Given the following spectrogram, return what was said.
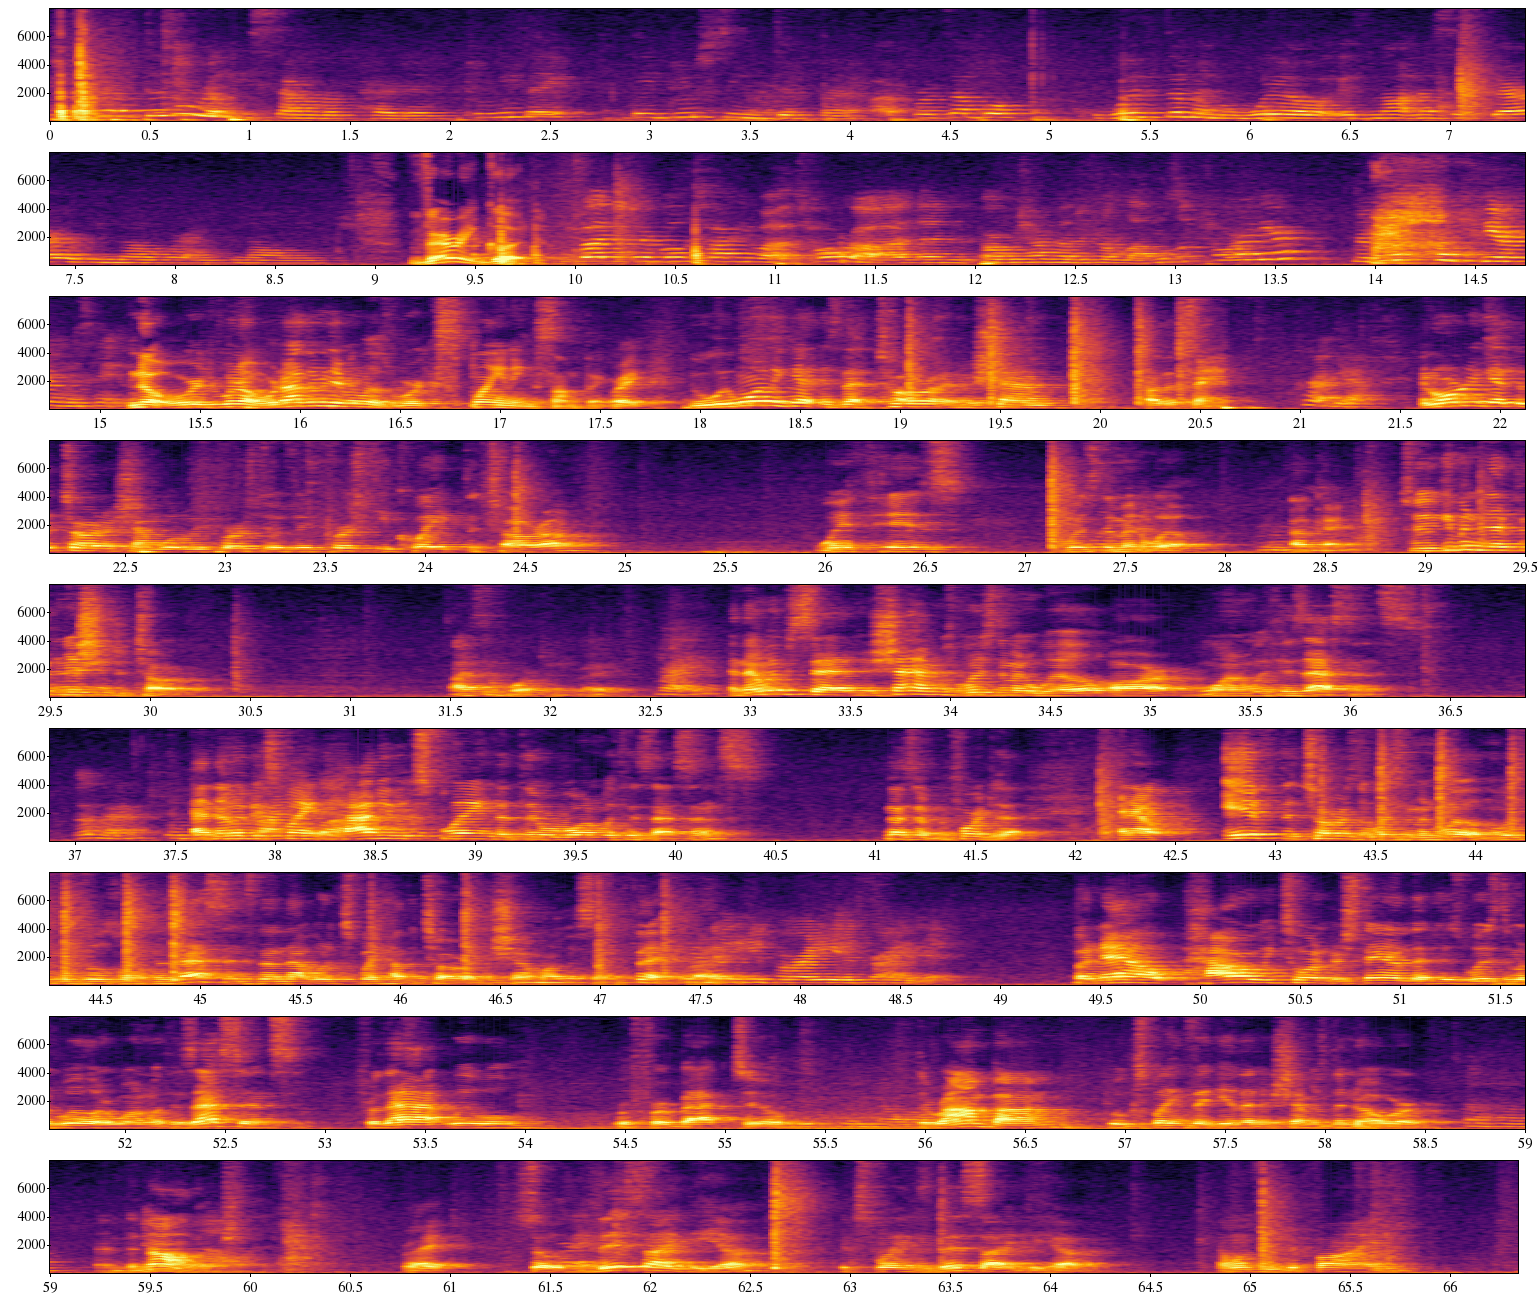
It doesn't really sound repetitive. To me, they, they do seem different. Uh, for example, wisdom and will is not necessarily knower and knowledge. Very good. But if they're both talking about Torah, then are we talking about different levels of Torah here? They're comparing the same. No, we're, no, we're not doing different levels. We're explaining something, right? What we want to get is that Torah and Hashem are the same. Correct. Yeah. In order to get the Torah and Hashem, what we first do is we first equate the Torah with his wisdom and will. Okay, so we've given a definition to Torah. That's important, right? Right. And then we've said Hashem's wisdom and will are one with his essence. Okay. And then we've explained how do you explain that they were one with his essence? No, sorry, before we do that. And now, if the Torah is the wisdom and will, and the wisdom and will is one with his essence, then that would explain how the Torah and Hashem are the same thing, right? So you've already explained it. But now, how are we to understand that his wisdom and will are one with his essence? For that, we will refer back to the Rambam, who explains the idea that Hashem is the knower Uh-huh. and the knowledge. Right? So Right. this idea explains this idea, and once we've defined,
